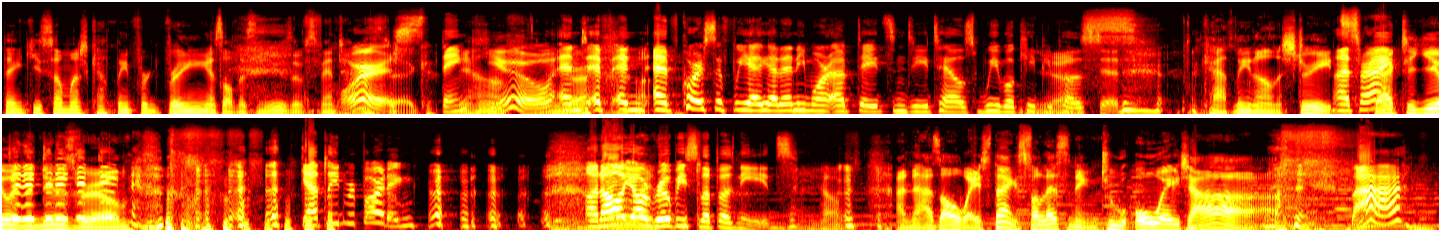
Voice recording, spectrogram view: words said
thank you so much, Kathleen, for bringing us all this news. It was Of fantastic. course. Thank Yeah. you. And if and, and of course, if we get any more updates and details, we will keep you posted. Kathleen on the street. That's right. Back to you in the newsroom. Kathleen reporting on all your right. Ruby Slipper needs. Yeah. And as always, thanks for listening to OHR. Bye.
